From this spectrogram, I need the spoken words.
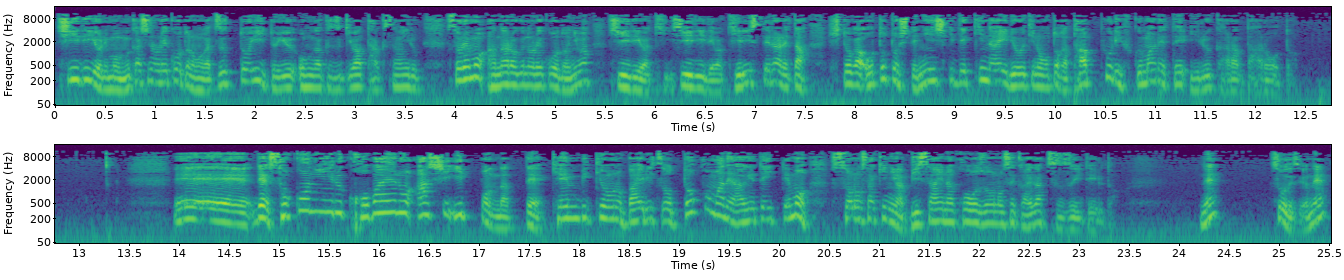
CD よりも昔のレコードの方がずっといいという音楽好きはたくさんいる。それもアナログのレコードには CD は、CD では切り捨てられた人が音として認識できない領域の音がたっぷり含まれているからだろうと。えー、で、そこにいる小林の足一本だって、顕微鏡の倍率をどこまで上げていっても、その先には微細な構造の世界が続いていると。ね？そうですよね？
